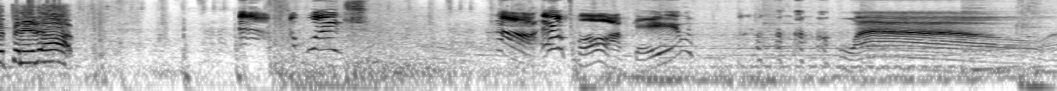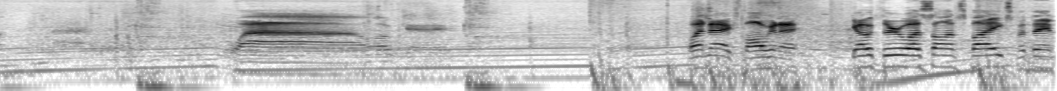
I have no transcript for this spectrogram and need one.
Flipping it up. Uh, what? Ah, F off, game. wow. Wow. Okay. What next? Ball gonna go through us on spikes, but then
